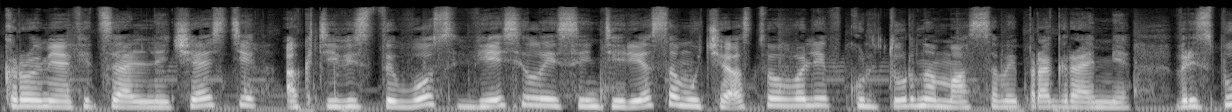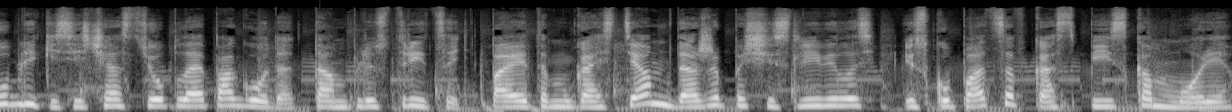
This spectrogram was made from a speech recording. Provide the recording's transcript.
Кроме официальной части, активисты ВОЗ весело и с интересом участвовали в культурно-массовой программе. В республике сейчас теплая погода, там плюс 30, поэтому гостям даже посчастливилось искупаться в Каспийском море.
